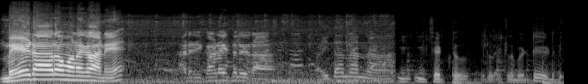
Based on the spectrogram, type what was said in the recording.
మేడారం అనగానే అరే రికార్డ్ అవుతుందన్న ఈ ఈ చెట్టు ఇట్లా ఇట్లా పెట్టి ఇడిది.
